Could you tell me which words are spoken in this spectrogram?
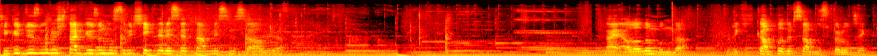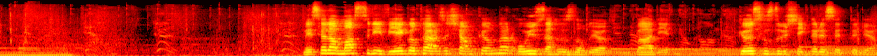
Çünkü düz vuruşlar gözün hızlı bir şekilde resetlenmesini sağlıyor. Aynen alalım bunu da. Buradaki kamp alırsam da süper olacak. Mesela Master Yi, Viego tarzı şampiyonlar o yüzden hızlı alıyor vadiye. Göz hızlı bir şekilde resetleniyor.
